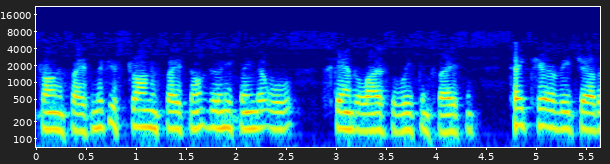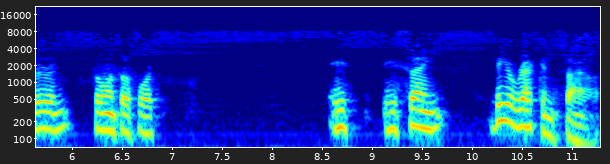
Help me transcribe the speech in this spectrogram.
strong in faith, and if you're strong in faith, don't do anything that will scandalize the weak in faith, and take care of each other, and so on and so forth. He's he's saying, be a reconciler,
